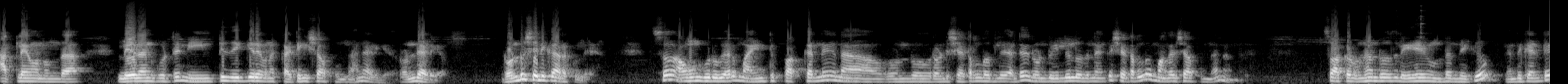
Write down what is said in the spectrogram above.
అట్లేమైనా ఉందా? లేదనుకుంటే నీ ఇంటి దగ్గర ఏమైనా కటింగ్ షాప్ ఉందా అని అడిగా రెండు అడిగా రెండు శనికారకులే. సో అవును గురుగారు మా ఇంటి పక్కనే నా రెండు రెండు షటర్లు వదిలే అంటే రెండు ఇల్లులు వదిలేక షటర్లో మంగళ షాప్ ఉందని అన్నది సో అక్కడ ఉన్న రోజులు ఏమి ఉండదు నీకు ఎందుకంటే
